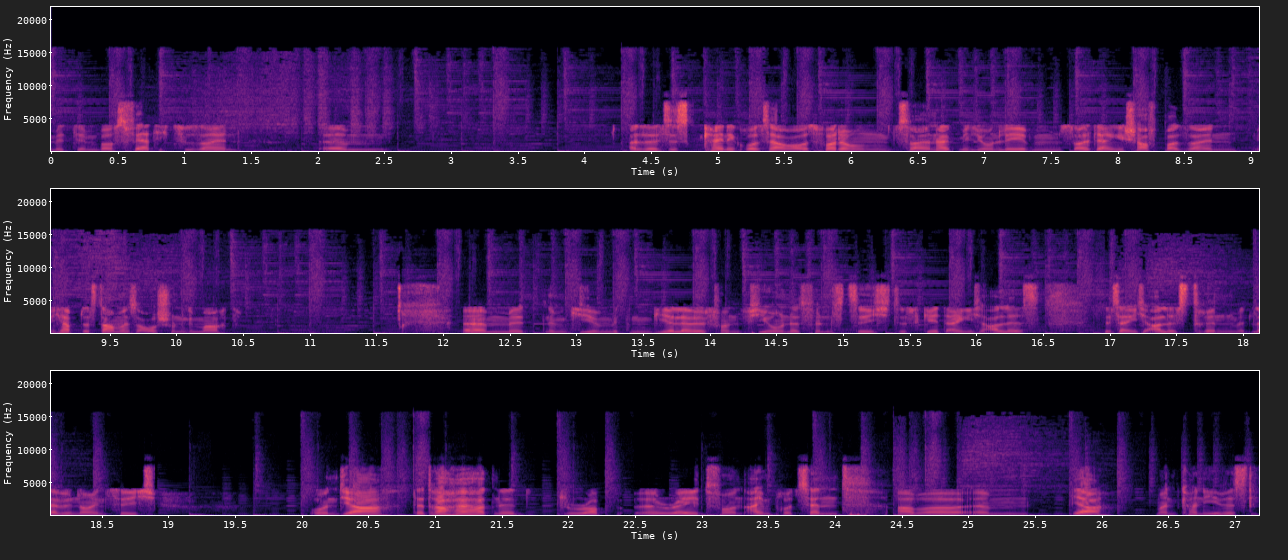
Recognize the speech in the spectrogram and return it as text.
mit dem Boss fertig zu sein. Ähm, also es ist keine große Herausforderung, zweieinhalb Millionen Leben sollte eigentlich schaffbar sein. Ich habe das damals auch schon gemacht. Ähm, mit einem Gear, mit einem Gear Level von 450, das geht eigentlich alles. Ist eigentlich alles drin mit Level 90. Und ja, der Drache hat eine Drop Rate von 1%, aber ähm, ja, man kann nie wissen.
